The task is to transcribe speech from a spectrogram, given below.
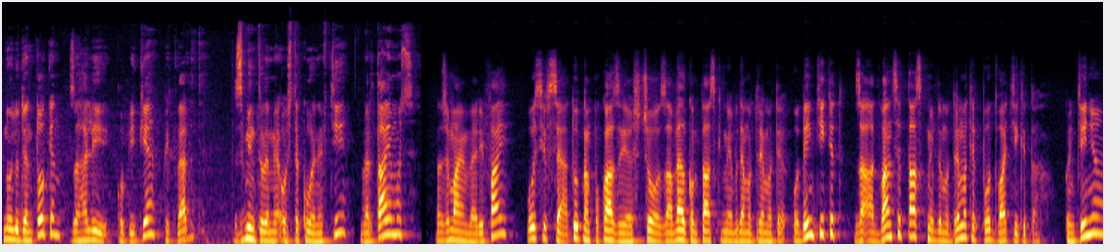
0,1 токен, взагалі копійки, підтвердити. Змінтили ми ось таку NFT, вертаємось, нажимаємо Verify. Ось і все. Тут нам показує, що за Welcome Task ми будемо отримати один тікет, за Advanced Task ми будемо отримати по два тікета. Continue.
